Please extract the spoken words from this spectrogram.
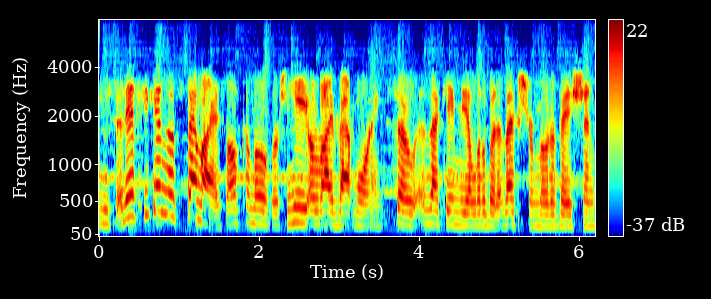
he said, If you get in the semis, I'll come over. So he arrived that morning. So that gave me a little bit of extra motivation.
